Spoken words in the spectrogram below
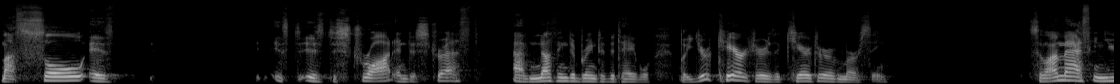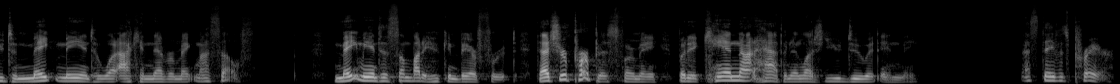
My soul is, is, is distraught and distressed. I have nothing to bring to the table. But your character is a character of mercy. So I'm asking you to make me into what I can never make myself. Make me into somebody who can bear fruit. That's your purpose for me, but it cannot happen unless you do it in me. That's David's prayer.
